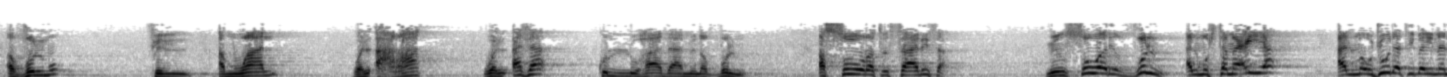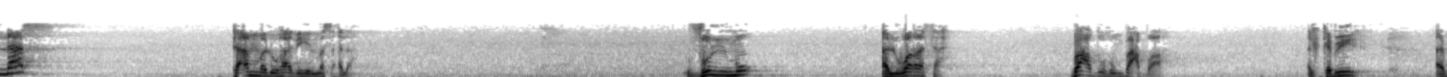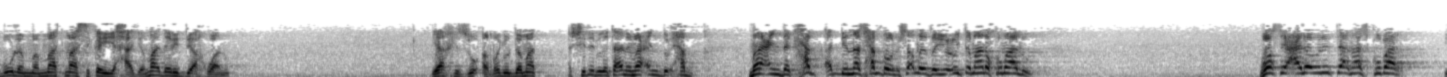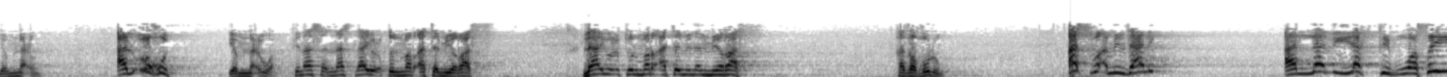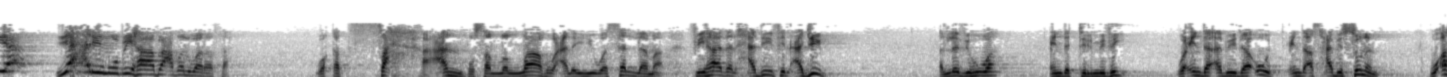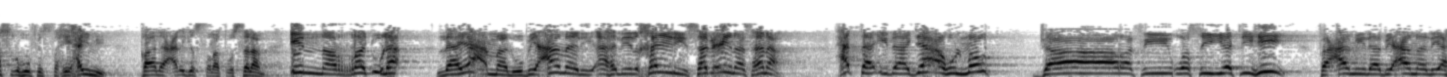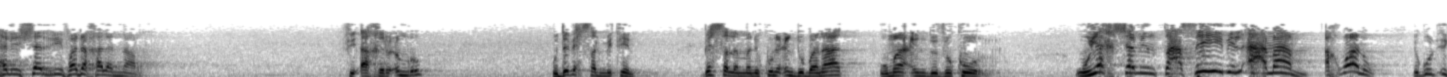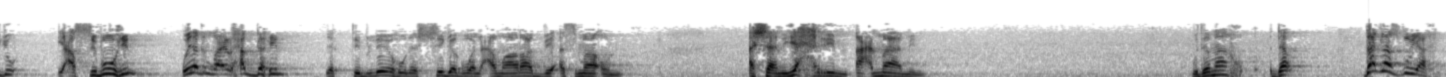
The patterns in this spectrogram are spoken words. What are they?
الظلم في الأموال والأعراض والأذى كل هذا من الظلم. الصورة الثالثة من صور الظلم المجتمعية الموجودة بين الناس تأملوا هذه المسألة. ظلم الورثة. بعضهم بعضا. الكبير أبوه لما مات ماسك أي حاجة ما دار يدي أخوانه. يا أخي الرجل ده مات. الشيء بقى تاني ما عنده حق. ما عندك حق. أدي الناس حقهم. إن شاء الله يضيعوا أنت مالك وماله. وصي عليهم أنت ناس كبار. يمنعهم. الأخت يمنعوها. في ناس الناس لا يعطوا المرأة ميراث. لا يعطوا المرأة من الميراث. هذا ظلم. أسوأ من ذلك الذي يكتب وصية يحرم بها بعض الورثة. وقد صح عنه صلى الله عليه وسلم في هذا الحديث العجيب الذي هو عند الترمذي وعند أبي داود عند أصحاب السنن. وأصله في الصحيحين قال عليه الصلاة والسلام إن الرجل لا يعمل بعمل أهل الخير سبعين سنة حتى إذا جاءه الموت جار في وصيته فعمل بعمل أهل الشر فدخل النار. في آخر عمره وده بيحصل 200 بيحصل لما يكون عنده بنات وما عنده ذكور ويخشى من تعصيب الأعمام. أخوانه يقول اجوا يعصبوهم ويقضعوا حقهم يكتب لهن الشقق والعمارات بأسماء عشان يحرم أعمام. وده ما خ... ده ده قصده يا أخي.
